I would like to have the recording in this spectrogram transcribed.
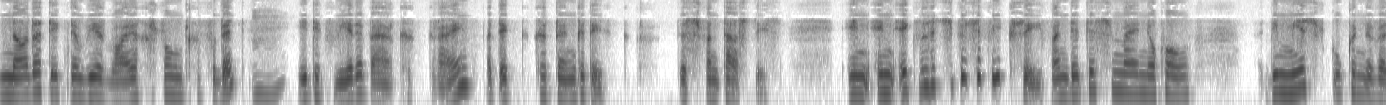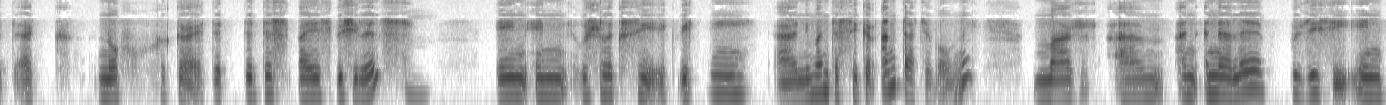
nadat ek nou weer baie gesond gevoel het, mm -hmm. het ek weer 'n werk gekry wat ek gedink het ek dis fantasties. En en ek wil dit spesifiek sê want dit is vir my nogal die mees skokkende wat ek nog gekry het. Dit dit is by 'n spesialis. Mm. En en hoe sal ek sê, ek weet nie, uh, niemand is seker untouchable nie. Maar ehm um, in in hulle posisie en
